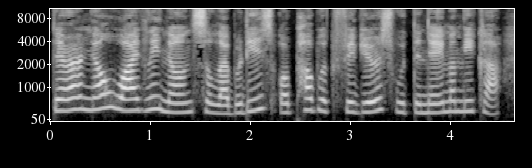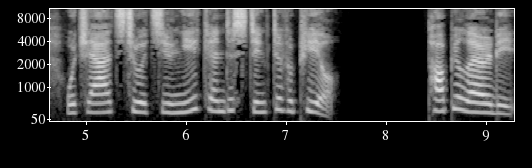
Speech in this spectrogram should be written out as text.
There are no widely known celebrities or public figures with the name Ameka, which adds to its unique and distinctive appeal. Popularity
